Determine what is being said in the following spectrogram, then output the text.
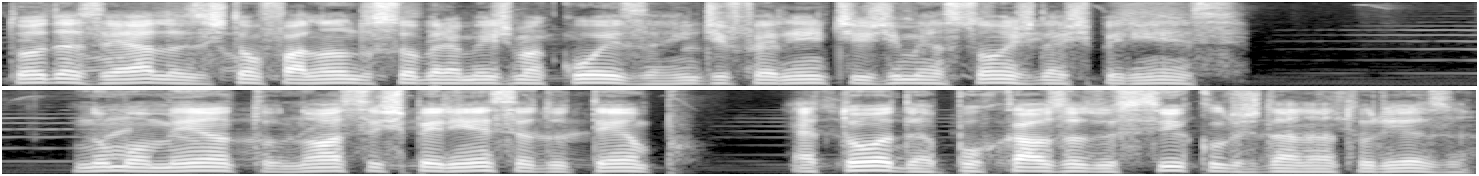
Todas elas estão falando sobre a mesma coisa, em diferentes dimensões da experiência. No momento, nossa experiência do tempo é toda por causa dos ciclos da natureza.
